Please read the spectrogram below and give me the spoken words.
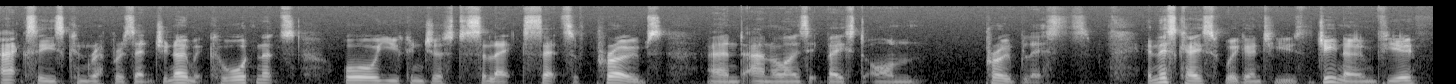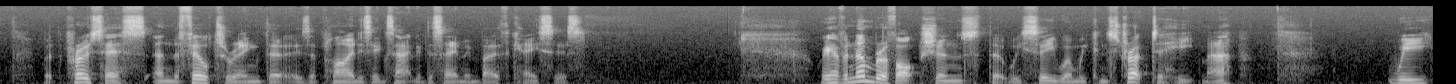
axes can represent genomic coordinates or you can just select sets of probes and analyze it based on probe lists. In this case we're going to use the genome view but the process and the filtering that is applied is exactly the same in both cases. We have a number of options that we see when we construct a heat map we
